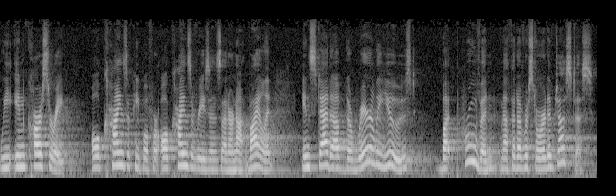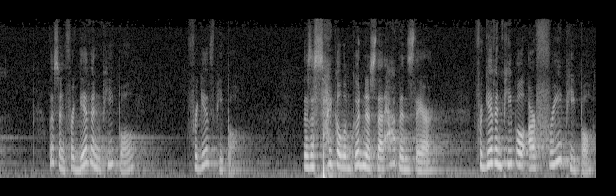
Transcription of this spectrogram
We incarcerate all kinds of people for all kinds of reasons that are not violent instead of the rarely used but proven method of restorative justice. Listen, forgiven people forgive people. There's a cycle of goodness that happens there. Forgiven people are free people.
